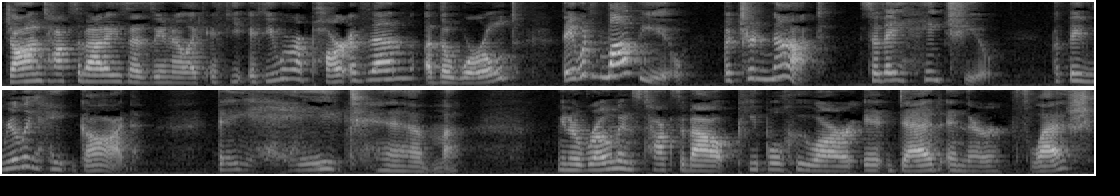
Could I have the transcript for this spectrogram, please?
John talks about it. He says, you know, like if you if you were a part of them, of the world, they would love you, but you're not. So they hate you. But they really hate God. They hate him. You know, Romans talks about people who are dead in their flesh,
